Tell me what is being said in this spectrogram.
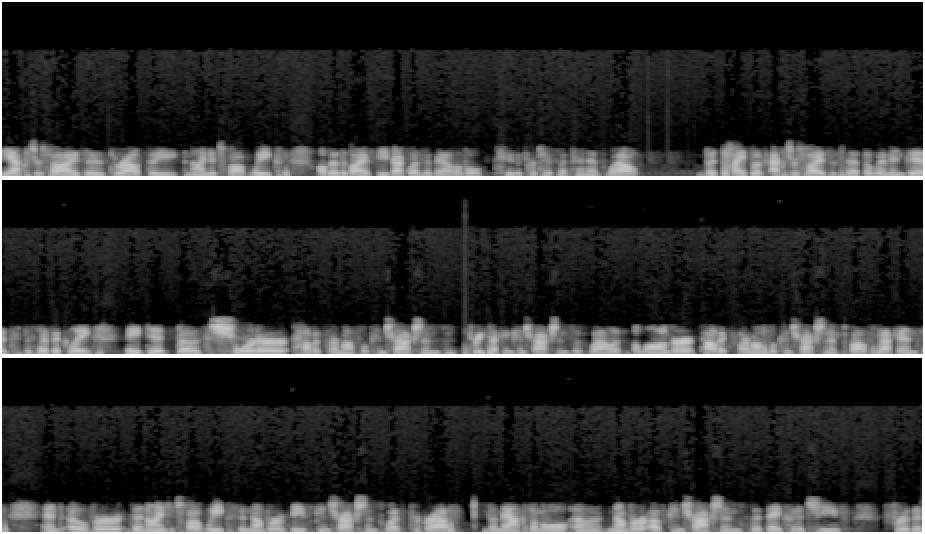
the exercises throughout the 9 to 12 weeks, although the biofeedback was available to the participant as well the type of exercises that the women did specifically, they did both shorter pelvic floor muscle contractions, three second contractions, as well as a longer pelvic floor muscle contraction of 12 seconds. And over the 9 to 12 weeks, the number of these contractions was progressed. The maximal uh, number of contractions that they could achieve for the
